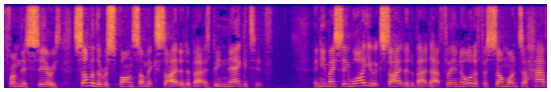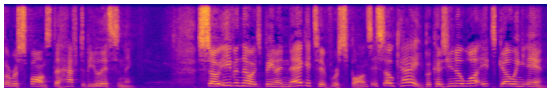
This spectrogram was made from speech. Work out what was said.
from this series. Some of the response I'm excited about has been negative. And you may say, why are you excited about that? For in order for someone to have a response, they have to be listening. So even though it's been a negative response, it's okay because you know what? It's going in.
